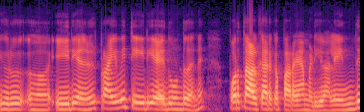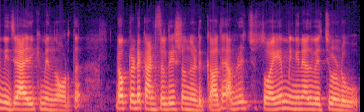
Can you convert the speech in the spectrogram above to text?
ഈ ഒരു ഏരിയ ഒരു പ്രൈവറ്റ് ഏരിയ ആയതുകൊണ്ട് തന്നെ പുറത്ത് ആൾക്കാരൊക്കെ പറയാൻ മടിയോ അല്ലെങ്കിൽ എന്ത് വിചാരിക്കും എന്നോർത്ത് ഡോക്ടറുടെ കൺസൾട്ടേഷൻ ഒന്നും എടുക്കാതെ അവർ സ്വയം ഇങ്ങനെ അത് വെച്ചുകൊണ്ട് പോകും.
